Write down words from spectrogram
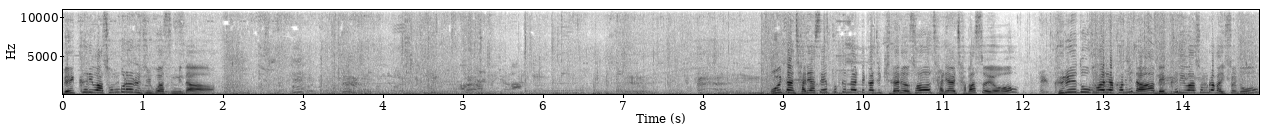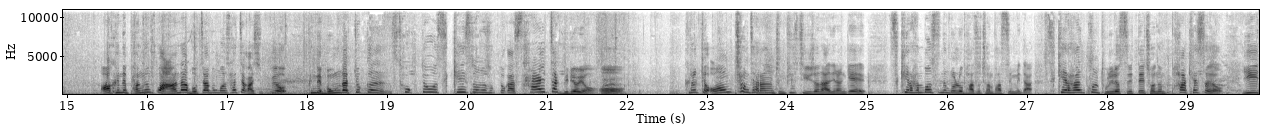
맥크리와 손브라를 들고 왔습니다. 오 일단 자리아 셀프 끝날 때까지 기다려서 자리아를 잡았어요. 그래도 활약합니다. 맥크리와 손브라가 있어도. 아 근데 방금 거 아나 못 잡은 건 살짝 아쉽고요. 근데 뭔가 조금 속도 스킬 쏘는 속도가 살짝 느려요. 어 그렇게 엄청 잘하는 둠피스트 유저는 아니란 게 스킬 한 번 쓰는 걸로 봐서 전 봤습니다. 스킬 한 쿨 돌렸을 때 저는 파악했어요. 이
